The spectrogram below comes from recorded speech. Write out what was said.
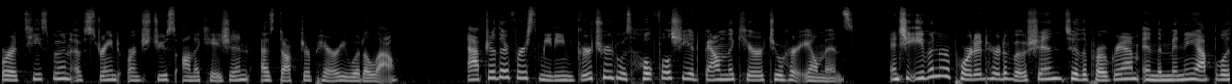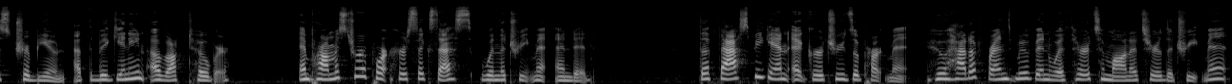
or a teaspoon of strained orange juice on occasion, as Dr. Perry would allow. After their first meeting, Gertrude was hopeful she had found the cure to her ailments, and she even reported her devotion to the program in the Minneapolis Tribune at the beginning of October and promised to report her success when the treatment ended. The fast began at Gertrude's apartment, who had a friend move in with her to monitor the treatment,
